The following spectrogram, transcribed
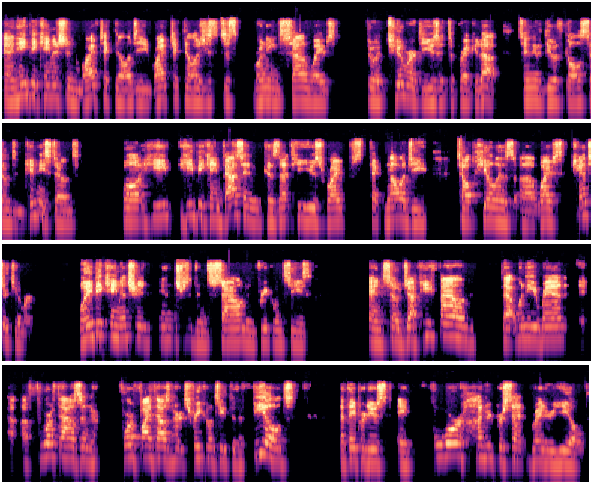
and he became interested in Rife technology. Rife technology is just running sound waves through a tumor to use it to break it up. Same thing to do with gallstones and kidney stones. Well, he he became fascinated because that he used Rife's technology to help heal his uh, wife's cancer tumor. Well, he became interested interested in sound and frequencies, and so Jeff he found that when he ran a 4,000 4 or 5,000 hertz frequency through the fields, that they produced a 400% greater yield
